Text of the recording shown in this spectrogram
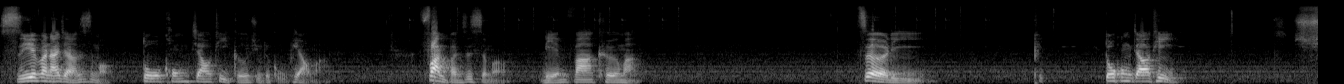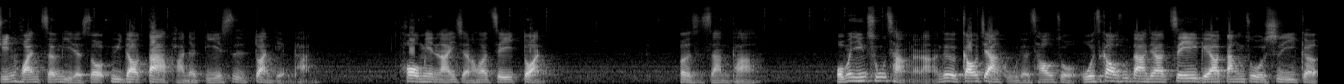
十月份来讲的是什么？多空交替格局的股票嘛？范本是什么？联发科嘛？这里多空交替、循环整理的时候，遇到大盘的跌势断点盘，后面来讲的话，这一段二十三趴，我们已经出场了啦。这个高价股的操作，我是告诉大家，这一个要当做是一个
